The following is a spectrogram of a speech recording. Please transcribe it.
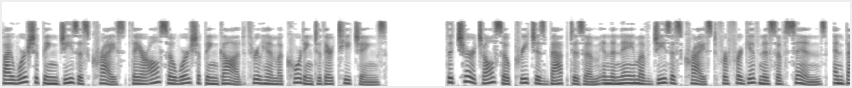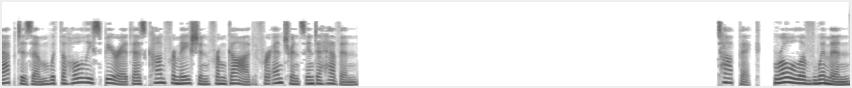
by worshipping Jesus Christ they are also worshipping God through him according to their teachings. The Church also preaches baptism in the name of Jesus Christ for forgiveness of sins, and baptism with the Holy Spirit as confirmation from God for entrance into heaven. Role of women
